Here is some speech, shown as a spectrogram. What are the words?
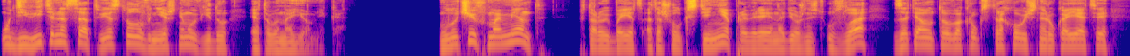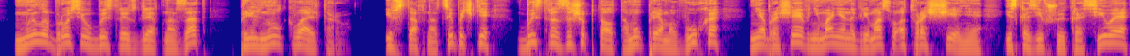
удивительно соответствовал внешнему виду этого наемника. Улучив момент, второй боец отошел к стене, проверяя надежность узла, затянутого вокруг страховочной рукояти, мыло, бросив быстрый взгляд назад, прильнул к Вальтеру и, встав на цыпочки, быстро зашептал тому прямо в ухо, не обращая внимания на гримасу отвращения, исказившую красивое,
